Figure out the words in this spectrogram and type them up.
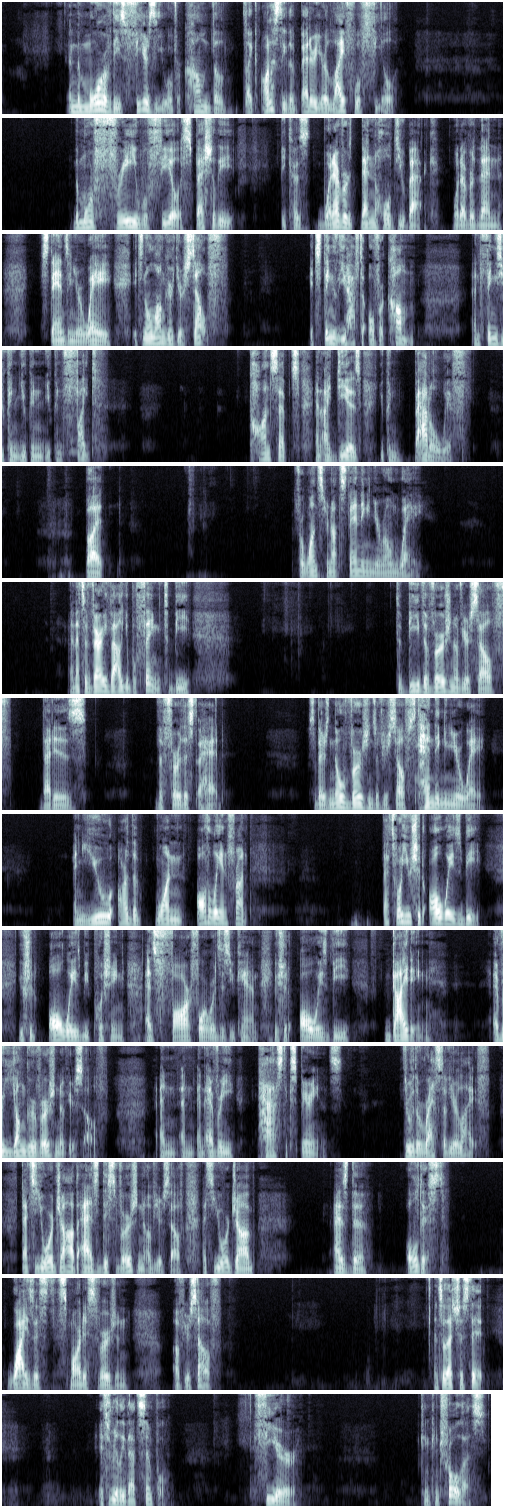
And the more of these fears that you overcome, the like honestly, the better your life will feel. The more free you will feel, especially because whatever then holds you back, whatever then stands in your way, it's no longer yourself. It's things that you have to overcome and things you can you can you can fight. Concepts and ideas you can battle with. But for once you're not standing in your own way. And that's a very valuable thing to be to be the version of yourself that is the furthest ahead. So there's no versions of yourself standing in your way. And you are the one all the way in front. That's where you should always be. You should always be pushing as far forwards as you can. You should always be guiding every younger version of yourself and, and, and every past experience through the rest of your life. That's your job as this version of yourself. That's your job as the oldest, wisest, smartest version of yourself. And so that's just it. It's really that simple. Fear can control us.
